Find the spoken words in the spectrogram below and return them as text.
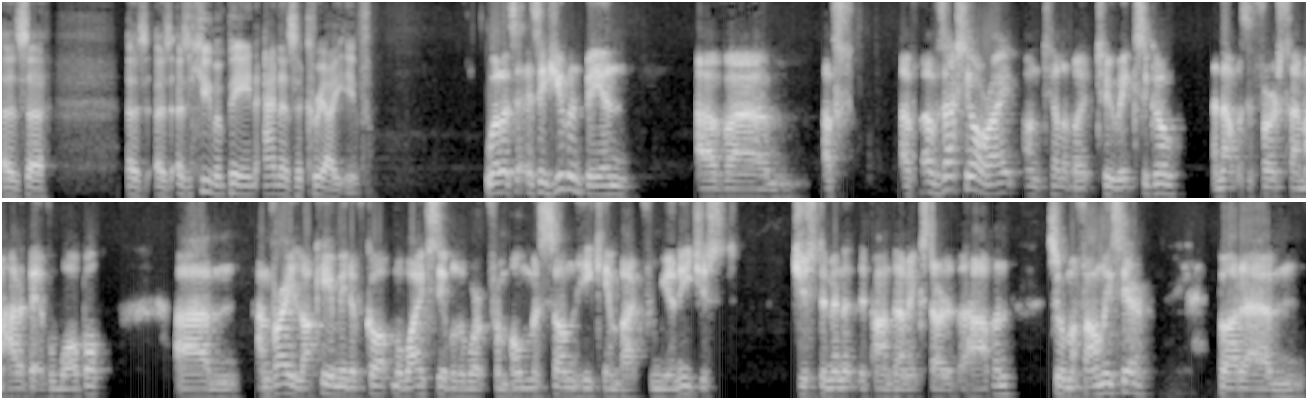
as a as, as as a human being and as a creative. Well, as, as a human being, I've, um, I've, I've, I was actually all right until about two weeks ago, and that was the first time I had a bit of a wobble. Um, I'm very lucky. I mean, I've got my wife's able to work from home. My son, he came back from uni just just the minute the pandemic started to happen. So my family's here, but um,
